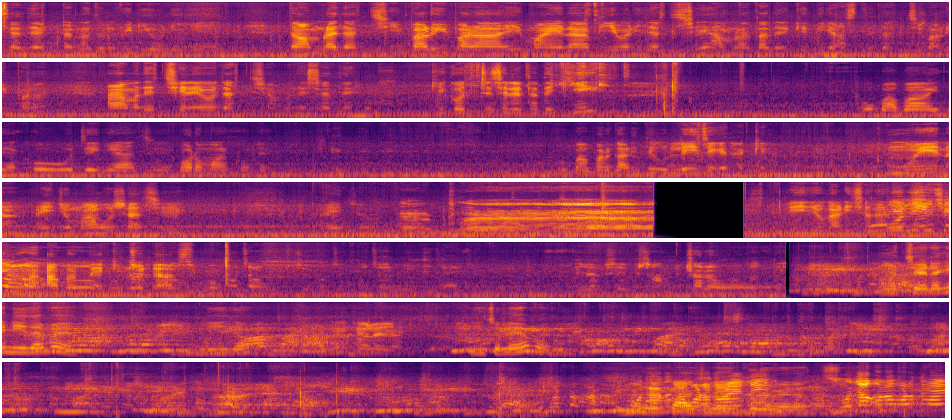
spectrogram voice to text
এসেছি আজ একটা নতুন ভিডিও নিয়ে। তো আমরা যাচ্ছি বারুইপাড়ায়, মায়েরা বিয়ে বাড়ি যাচ্ছে, আমরা তাদেরকে দিয়ে আসতে যাচ্ছি বারুইপাড়ায়। আর আমাদের ছেলেও যাচ্ছে আমাদের সাথে। কি করছে ছেলেটা দেখি? ও বাবা, এই দেখো, ও জেগে আছে বড় মার কোলে। ও বাবার গাড়িতে উঠলেই জেগে থাকে। ঘুমোয় না। এই যে মা বসে আছে। এই যে গাড়ি চালানো আবার ব্যাকে চলে আসব। চলো। আমার ছেলেটাকে নিয়ে যাবে? নিয়ে যাও। নিয়ে চলে যাবে? ওর কাজ নেই ঘুরে বেড়াচ্ছে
